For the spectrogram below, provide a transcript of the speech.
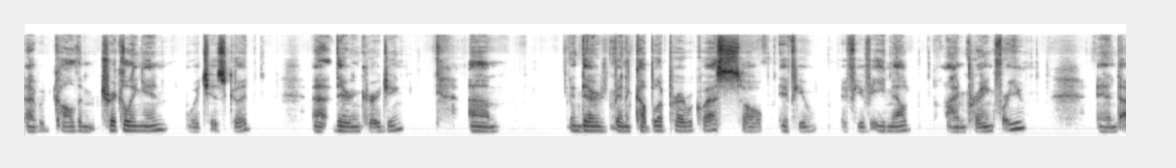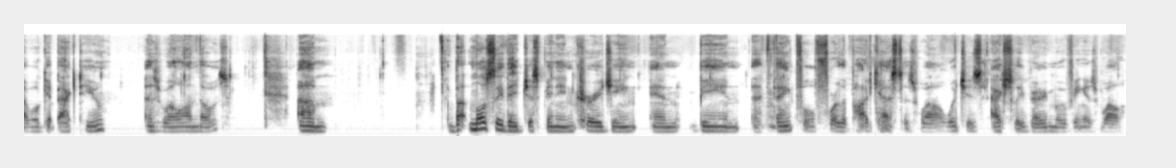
I would call them trickling in, which is good. Uh, they're encouraging. Um, there's been a couple of prayer requests. So if you if you've emailed, I'm praying for you, and I will get back to you as well on those. Um, but mostly they've just been encouraging and being uh, thankful for the podcast as well, which is actually very moving as well.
